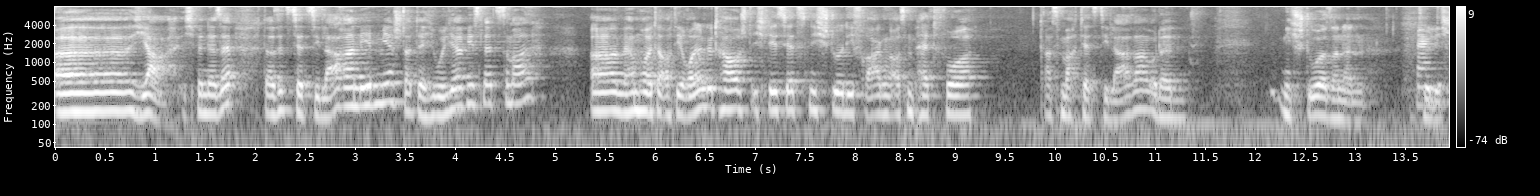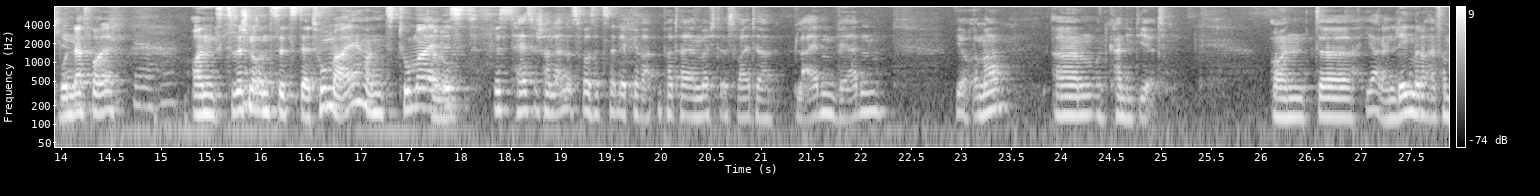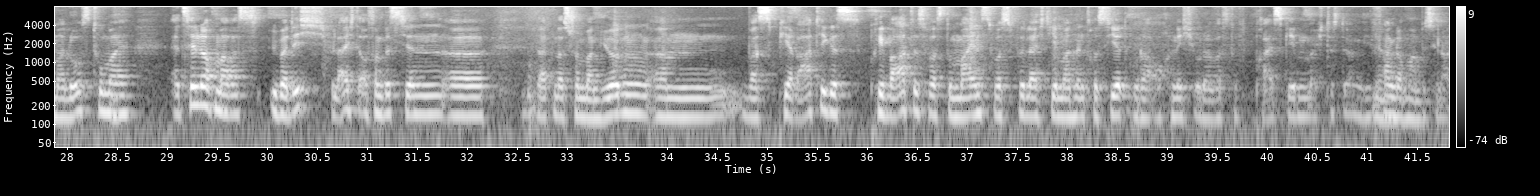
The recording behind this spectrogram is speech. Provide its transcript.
Äh, ja, ich bin der Sepp. Da sitzt jetzt die Lara neben mir statt der Julia wie das letzte Mal. Äh, wir haben heute auch die Rollen getauscht. Ich lese jetzt nicht stur die Fragen aus dem Pad vor. Das macht jetzt die Lara oder nicht stur, sondern natürlich Dankeschön. wundervoll. Ja. Und zwischen uns sitzt der Tumai und Tumai Hallo. ist, ist hessischer Landesvorsitzender der Piratenpartei und möchte es weiter bleiben, werden, wie auch immer, ähm, und kandidiert. Und äh, ja, dann legen wir doch einfach mal los, Tumai. Erzähl doch mal was über dich, vielleicht auch so ein bisschen, äh, wir hatten das schon beim Jürgen, ähm, was Piratiges, Privates, was du meinst, was vielleicht jemanden interessiert oder auch nicht, oder was du preisgeben möchtest irgendwie. Fang Ja. doch mal ein bisschen an.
